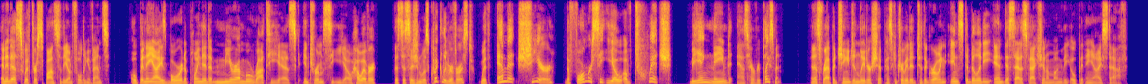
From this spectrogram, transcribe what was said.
And in a swift response to the unfolding events, OpenAI's board appointed Mira Murati as interim CEO. However, this decision was quickly reversed, with Emmett Shear, the former CEO of Twitch, being named as her replacement. And this rapid change in leadership has contributed to the growing instability and dissatisfaction among the OpenAI staff.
